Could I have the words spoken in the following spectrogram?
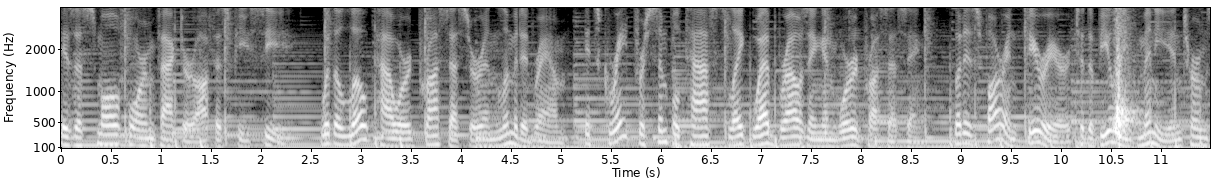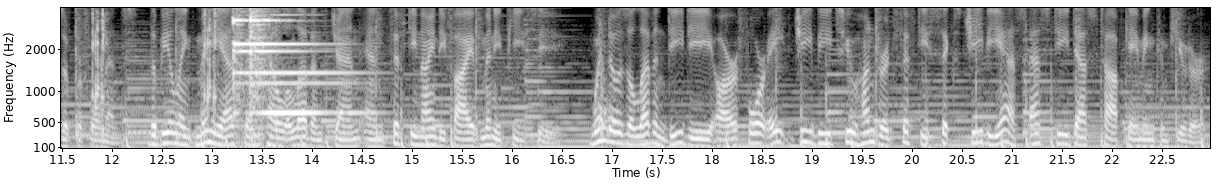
is a small form factor office PC with a low-powered processor and limited RAM. It's great for simple tasks like web browsing and word processing, but is far inferior to the Beelink Mini in terms of performance. The Beelink Mini S Intel 11th Gen N5095 Mini PC Windows 11 DDR4 8GB 256GB SSD desktop gaming computer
